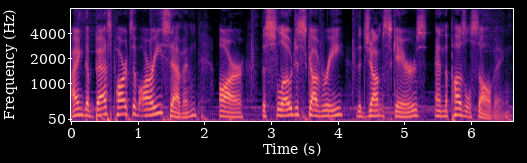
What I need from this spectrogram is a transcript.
I think the best parts of RE7 are the slow discovery, the jump scares, and the puzzle solving.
